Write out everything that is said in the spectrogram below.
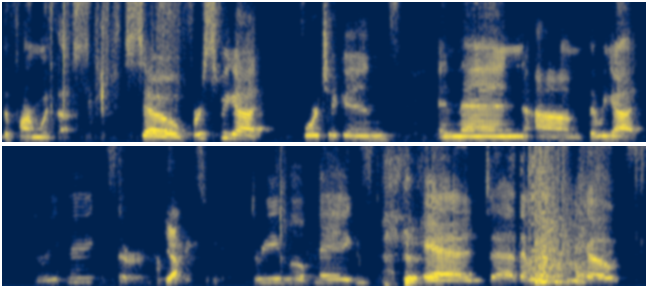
the farm with us. So first we got four chickens, and then um, then we got three pigs, or how many Yeah. pigs did we get? Three little pigs, and uh, then we got some goats.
